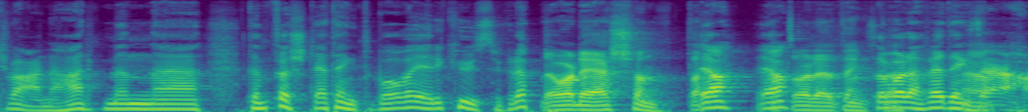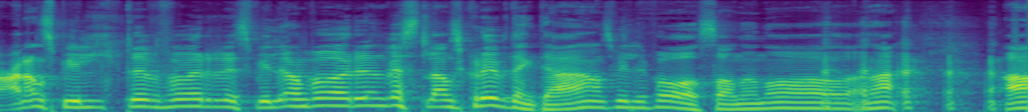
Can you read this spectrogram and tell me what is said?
kverne her. Men uh, den første jeg tenkte på, var Erik Huseklepp. Det var det jeg skjønte. Ja, ja. Det var det jeg tenkte. Så det var derfor jeg tenkte Ja. Har han spilt for Spiller han for en vestlandsklubb? Tenkte jeg. Han spiller for Åsane nå. Nei. Ja,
